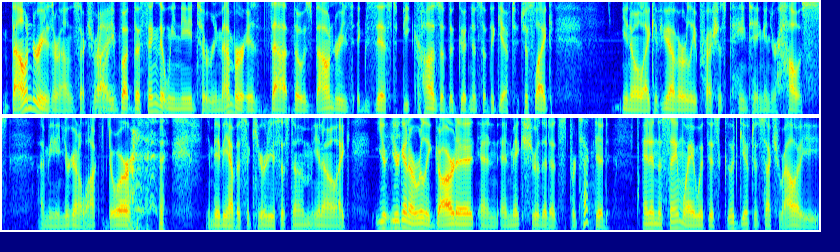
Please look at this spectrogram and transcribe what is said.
boundaries around sexuality Right. but the thing that we need to remember is that those boundaries exist because of the goodness of the gift just like you know, like if you have a really precious painting in your house, I mean, you're going to lock the door and maybe have a security system, you know, like you're, you're Mhm. going to really guard it and, and make sure that it's protected. And in the same way, with this good gift of sexuality,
